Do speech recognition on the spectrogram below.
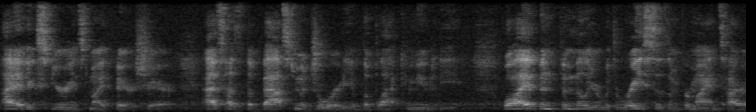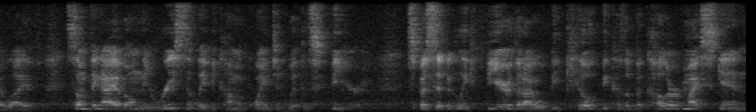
I have experienced my fair share, as has the vast majority of the black community. While I have been familiar with racism for my entire life, something I have only recently become acquainted with is fear specifically fear that I will be killed because of the color of my skin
